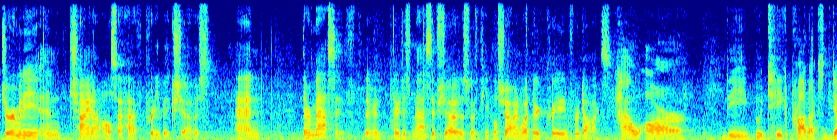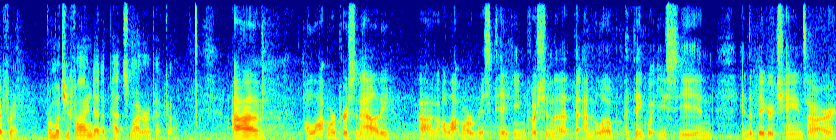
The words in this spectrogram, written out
Germany and China also have pretty big shows, and they're massive. They're they're just massive shows with people showing what they're creating for dogs. How are the boutique products different from what you find at a PetSmart or a Petco? Uh, a lot more personality, uh, a lot more risk taking, pushing the, the envelope. I think what you see in, in the bigger chains are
